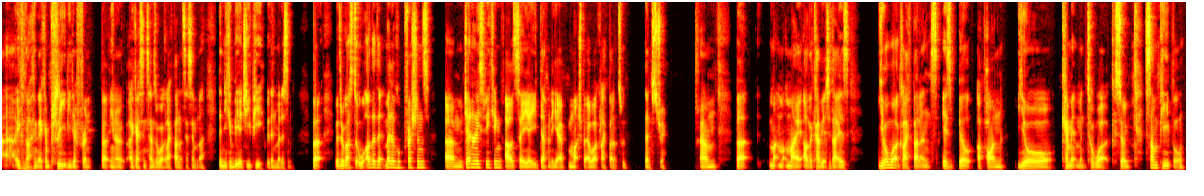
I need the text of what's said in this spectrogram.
uh, even though I think they're completely different, but you know, I guess in terms of work-life balance, they're similar. Then you can be a GP within medicine. But with regards to all other de- medical professions, um, generally speaking, I would say yeah, you definitely get a much better work-life balance with dentistry. Um, but my, my other caveat to that is your work-life balance is built upon your commitment to work. So some people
